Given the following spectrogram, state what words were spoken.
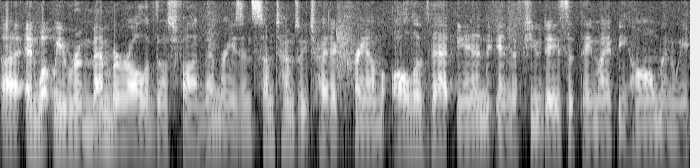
uh, and what we remember, all of those fond memories. And sometimes we try to cram all of that in in the few days that they might be home, and we,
